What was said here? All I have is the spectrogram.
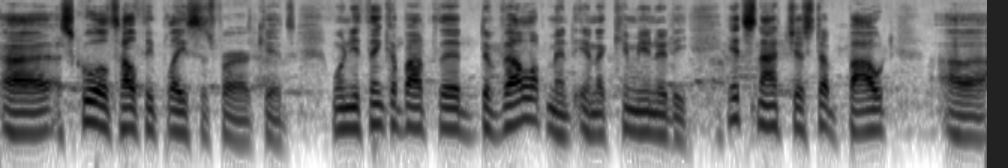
uh, schools healthy places for our kids. When you think about the development in a community, it's not just about uh,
